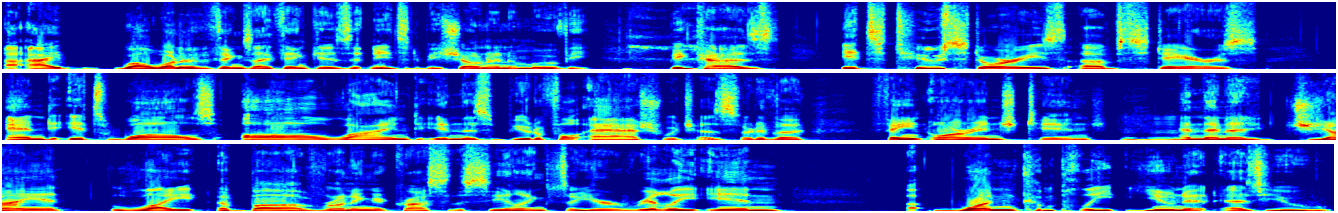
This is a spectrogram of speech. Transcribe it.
I well one of the things I think is it needs to be shown in a movie because it's two stories of stairs and its walls all lined in this beautiful ash which has sort of a faint orange tinge and then a giant light above running across the ceiling so you're really in uh, one complete unit as you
